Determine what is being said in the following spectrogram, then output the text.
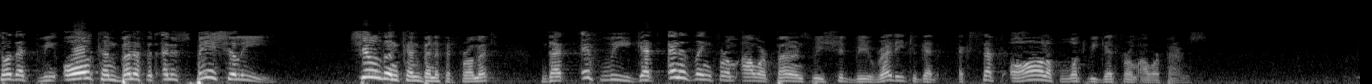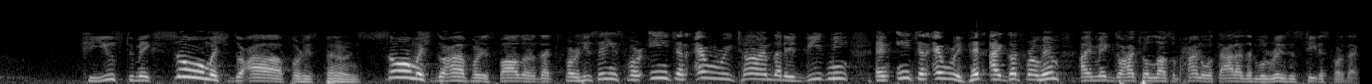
so that we all can benefit, and especially children can benefit from it, that if we get anything from our parents, we should be ready to get, accept all of what we get from our parents. He used to make so much dua for his parents, so much dua for his father that for he says for each and every time that he beat me and each and every hit I got from him, I make dua to Allah subhanahu wa ta'ala that will raise his status for that.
